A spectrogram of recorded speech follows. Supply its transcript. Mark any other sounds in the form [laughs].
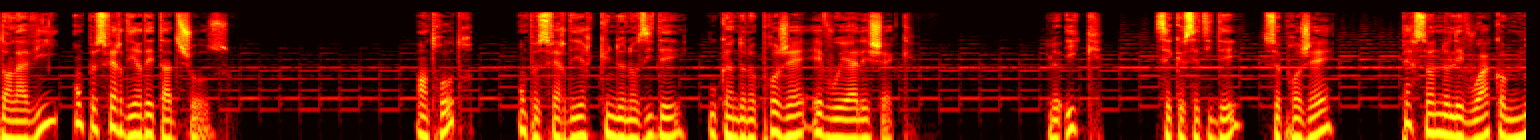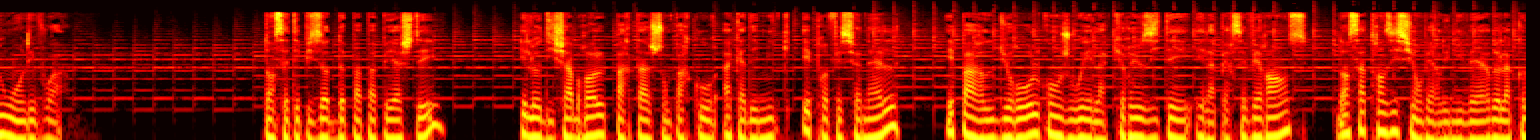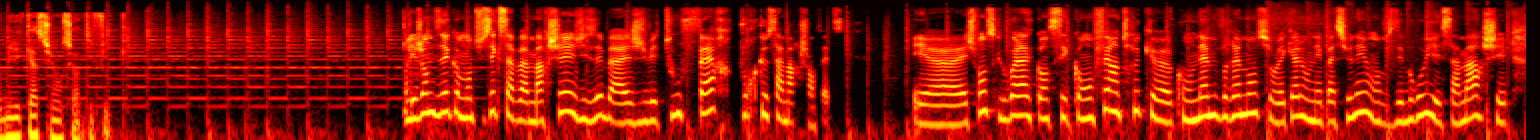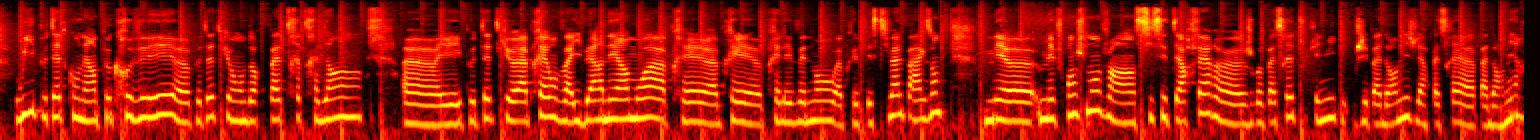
Dans la vie, on peut se faire dire des tas de choses. Entre autres, on peut se faire dire qu'une de nos idées ou qu'un de nos projets est voué à l'échec. Le hic, c'est que cette idée, ce projet, personne ne les voit comme nous on les voit. Dans cet épisode de Papa PhD, Elodie Chabrol partage son parcours académique et professionnel et parle du rôle qu'ont joué la curiosité et la persévérance dans sa transition vers l'univers de la communication scientifique. Les gens me disaient comment tu sais que ça va marcher? Et je disais bah je vais tout faire pour que ça marche en fait. Et, euh, je pense que voilà, quand c'est quand on fait un truc euh, qu'on aime vraiment, sur lequel on est passionné, on se débrouille et ça marche. Et oui, peut-être qu'on est un peu crevé, euh, peut-être qu'on dort pas très très bien, euh, et peut-être qu'après on va hiberner un mois après après après l'événement ou après le festival par exemple. Mais euh, mais franchement, enfin, si c'était à refaire, je repasserais toutes les nuits où j'ai pas dormi, je les repasserais à pas dormir.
